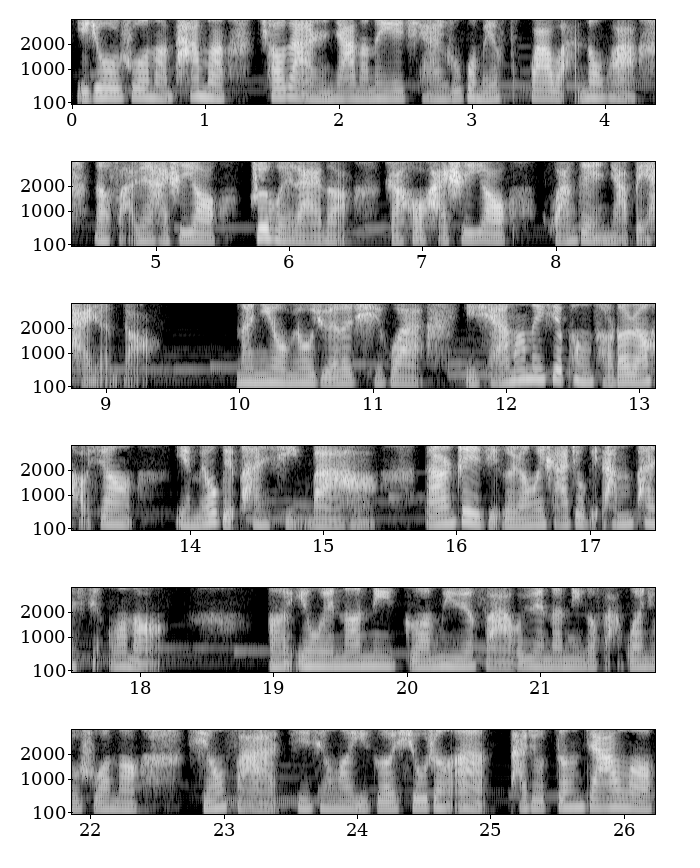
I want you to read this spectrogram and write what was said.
也就是说呢，他们敲诈人家的那些钱，如果没花完的话，那法院还是要追回来的，然后还是要还给人家被害人的。那你有没有觉得奇怪？以前的那些碰瓷的人好像也没有给判刑吧？哈，当然这几个人为啥就给他们判刑了呢？嗯，因为呢，那个密云法院的那个法官就说呢，刑法进行了一个修正案，他就增加了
